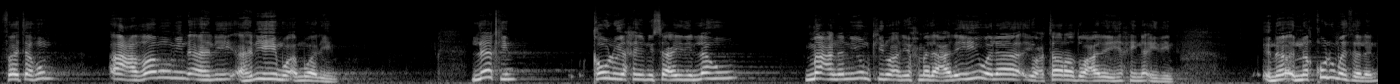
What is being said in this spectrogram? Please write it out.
فاتهم أعظم من أهل أهلهم وأموالهم. لكن قول يحيى بن سعيد له معنى يمكن أن يحمل عليه ولا يعترض عليه حينئذ. نقول مثلا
